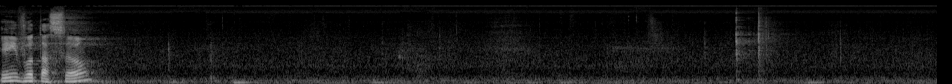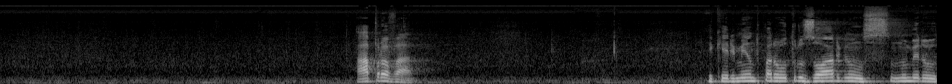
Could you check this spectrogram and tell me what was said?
Em votação. Aprovado. Requerimento para outros órgãos, número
